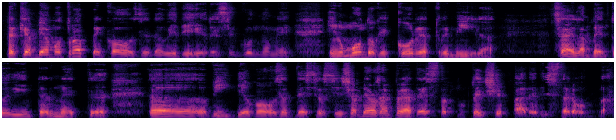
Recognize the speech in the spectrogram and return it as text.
Perché abbiamo troppe cose da vedere, secondo me, in un mondo che corre a 3000 sai, l'avvento di internet, uh, video, cose a destra e a sinistra, abbiamo sempre la testa tutta inceppata di sta roba.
